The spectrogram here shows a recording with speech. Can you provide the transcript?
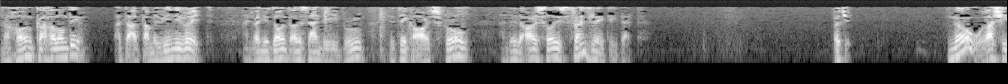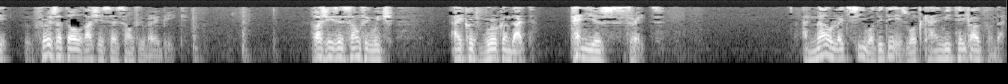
נכון? ככה לומדים. אתה, אתה מבין עברית. And when you don't understand the Hebrew, you take our scroll, and then the ArtScroll is translating that. But you, no, Rashi, first of all, Rashi says something very big. Rashi says something which I could work on that 10 years straight. And now let's see what it is. What can we take out from that?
